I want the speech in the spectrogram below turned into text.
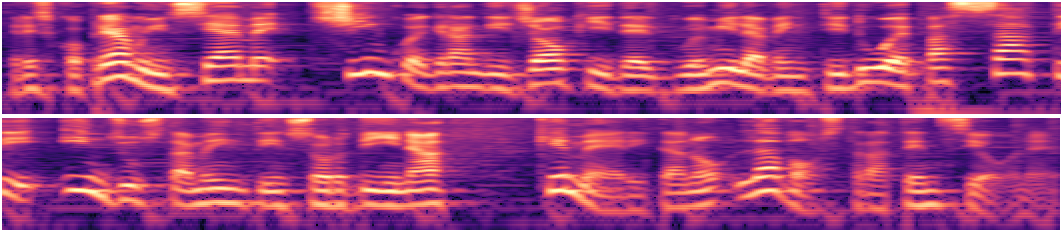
riscopriamo insieme 5 grandi giochi del 2022 passati ingiustamente in sordina, che meritano la vostra attenzione.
